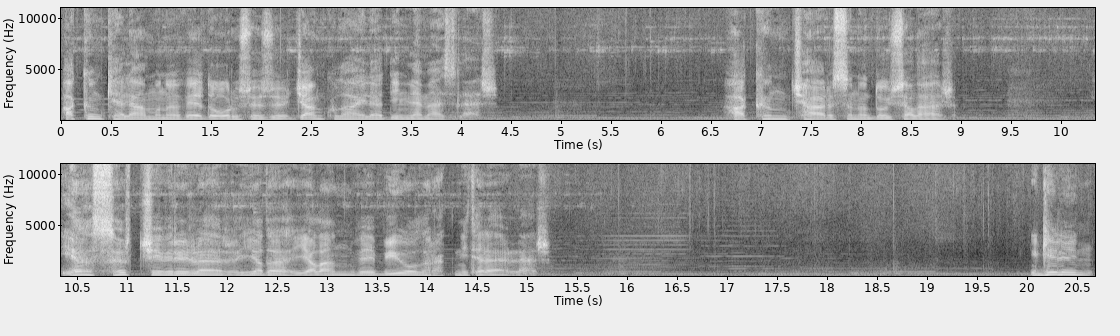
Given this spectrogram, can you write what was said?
Hakkın kelamını ve doğru sözü can kulağıyla dinlemezler. Hakkın çağrısını duysalar ya sırt çevirirler ya da yalan ve büyü olarak nitelerler. Gelin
